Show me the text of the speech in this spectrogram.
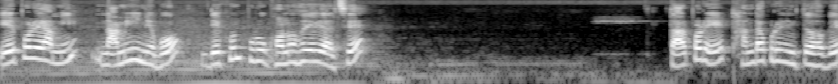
এরপরে আমি নামিয়ে নেব। দেখুন পুরো ঘন হয়ে গেছে। তারপরে ঠান্ডা করে নিতে হবে।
